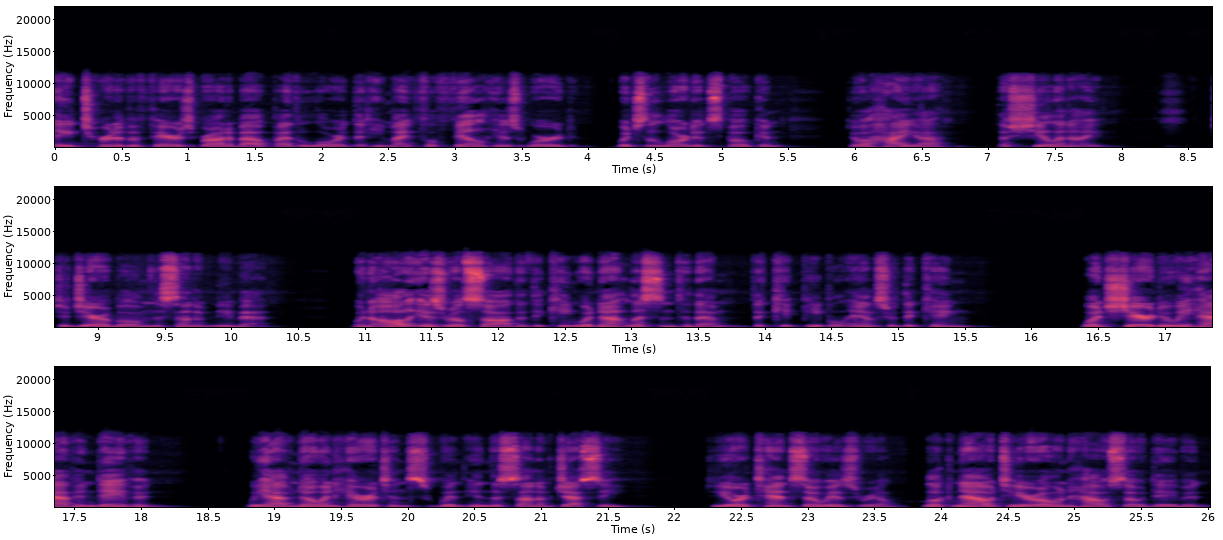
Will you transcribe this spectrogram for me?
a turn of affairs brought about by the Lord that he might fulfill his word which the Lord had spoken to Ahijah the Shilonite, to Jeroboam the son of Nebat. When all Israel saw that the king would not listen to them, the people answered the king, what share do we have in David? We have no inheritance in the son of Jesse. To your tents, O Israel. Look now to your own house, O David.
